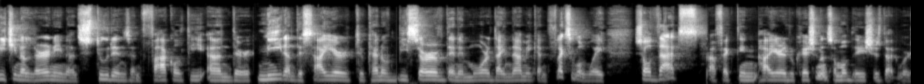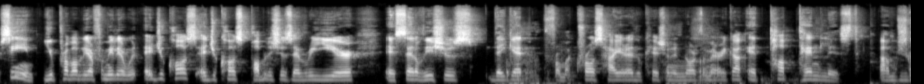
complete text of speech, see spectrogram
teaching and learning and students and faculty and their need and desire to kind of be served in a more dynamic and flexible way. So that's affecting higher education and some of the issues that we're seeing. You probably are familiar with EDUCAUSE. EDUCAUSE publishes every year a set of issues they get from across higher education in North America, a top 10 list. I'm just,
